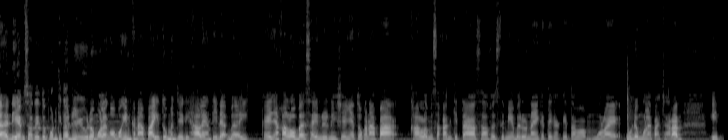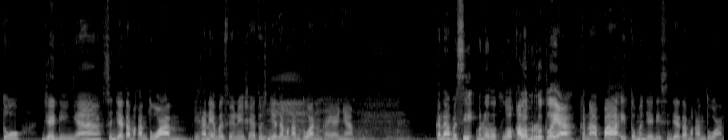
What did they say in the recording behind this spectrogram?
uh, di episode itu pun kita udah mulai ngomongin kenapa itu menjadi hal yang tidak baik. Kayaknya kalau bahasa Indonesianya tuh kenapa kalau misalkan kita self esteemnya baru naik ketika kita mulai udah mulai pacaran itu jadinya senjata makan tuan. Ya kan ya bahasa Indonesia itu senjata makan tuan kayaknya. Kenapa sih menurut lo, kalau menurut lo ya, kenapa itu menjadi senjata makan tuan?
